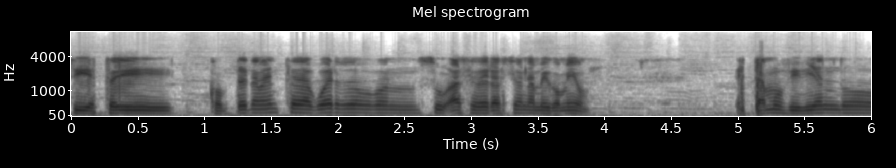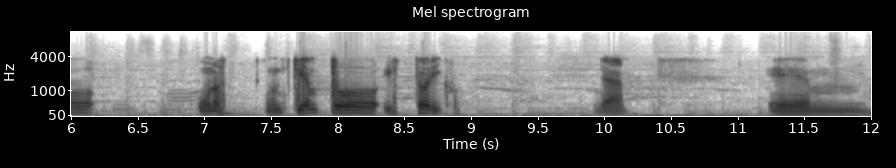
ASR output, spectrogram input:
Sí, estoy completamente de acuerdo con su aseveración, amigo mío. Estamos viviendo un tiempo histórico, ¿ya? Em,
